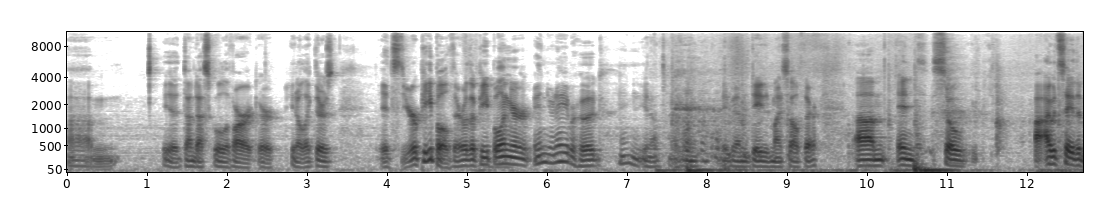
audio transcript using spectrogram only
uh, um, dundas school of art or you know like there's it's your people. They're the people in your in your neighborhood. And, you know maybe i'm dated myself there. Um, and so i would say that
